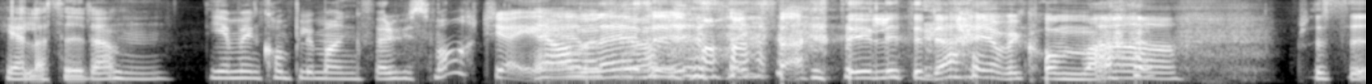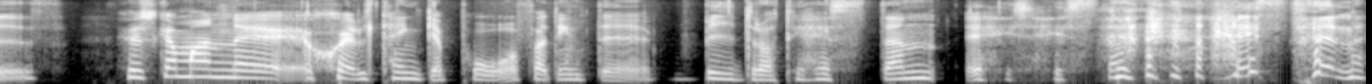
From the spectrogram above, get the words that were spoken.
hela tiden. Mm. Ge mig en komplimang för hur smart jag är. Ja, eller? precis, exakt. Det är lite där jag vill komma. Ja. Precis. Hur ska man eh, själv tänka på för att inte bidra till hästen? Eh, hästen? hästen!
